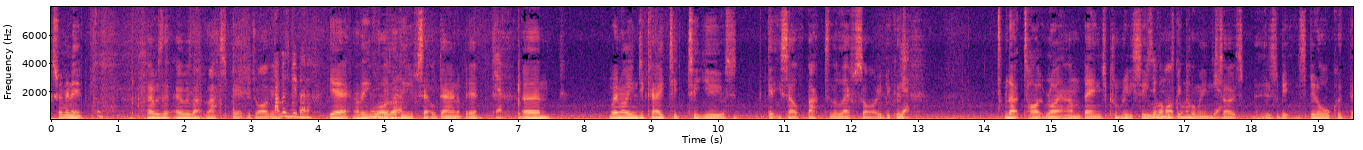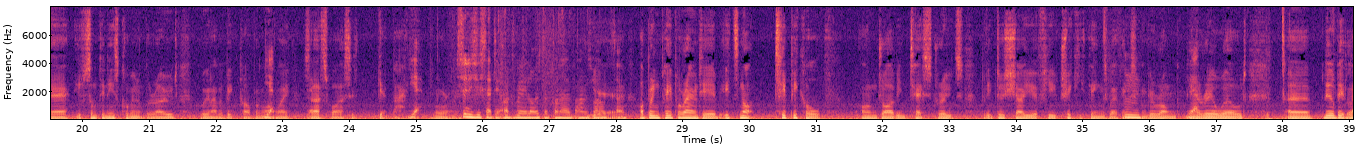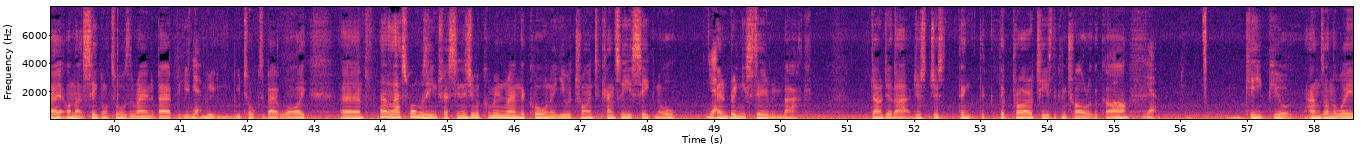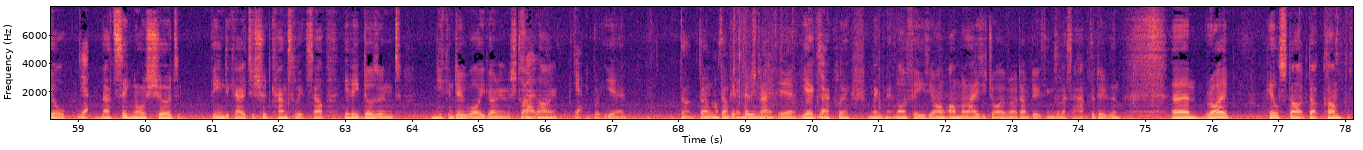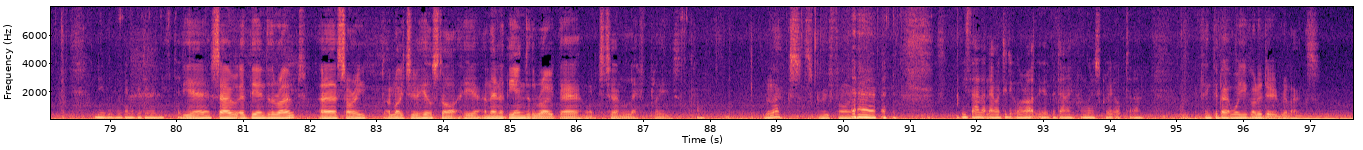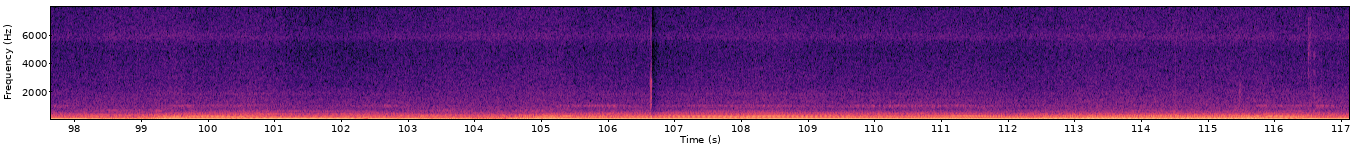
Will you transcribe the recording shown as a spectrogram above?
relax for a minute. How was it? How was that last bit of driving? That was a bit better. yeah, I think it was was. I think you've settled down a bit. Yeah. Um, when I indicated to you I said, get yourself back to the left side because Yeah. that tight right hand bend you couldn't really see, See what, what might be coming, coming. yeah. So it's, it's a bit it's a bit awkward there. If something is coming up the road, we're gonna have a big problem, aren't Yeah. we? So that's why I said get back. Yeah. All right. As soon as you said it, I'd realised I'd gone over as well. Yeah. So I bring people around here. It's not typical on driving test routes, but it does show you a few tricky things where things Mm. can go wrong Yeah. in the real world. A little bit late on that signal towards the roundabout, but you, Yeah. we, we talked about why. Um, that last one was interesting. As you were coming around the corner, you were trying to cancel your signal yeah, and bring your steering back. Don't do that. Just just think the, the priority is the control of the car. Calm. yeah, Keep your hands on the wheel. yeah, that signal should the indicator should cancel itself if it doesn't you can do it while you're going in a straight, Straight line. line, yeah. but yeah don't don't, don't get doing that do. yeah yeah exactly make, make life easier I'm, I'm a lazy driver I don't do things unless I have to do them um, right hillstart.com knew we were going to be doing this today. yeah so at the end of the road uh, sorry I'd like to do a hill start here and then at the end of the road there I want you to turn left please Okay. relax it's going to be fine You say that now. I did it all right the other day. I'm going to screw it up today. Think about what you've got to do. Relax.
